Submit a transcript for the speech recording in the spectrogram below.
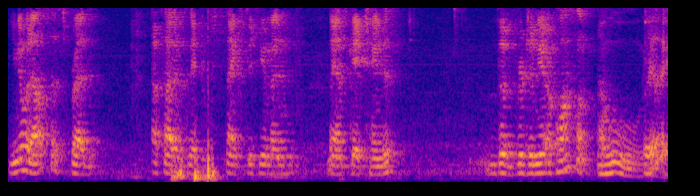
You know what else has spread outside of its nature thanks to human landscape changes? The Virginia opossum. Oh, Really?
